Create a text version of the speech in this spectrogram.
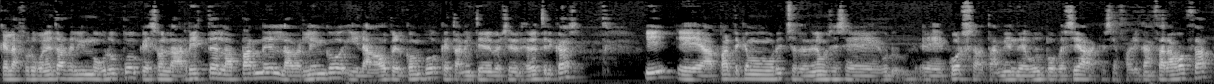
que las furgonetas del mismo grupo, que son la Richter, la Parnell, la Berlingo y la Opel Combo, que también tiene versiones eléctricas. Y eh, aparte que hemos dicho, tendremos ese eh, Corsa también del grupo PSA que se fabrica en Zaragoza.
